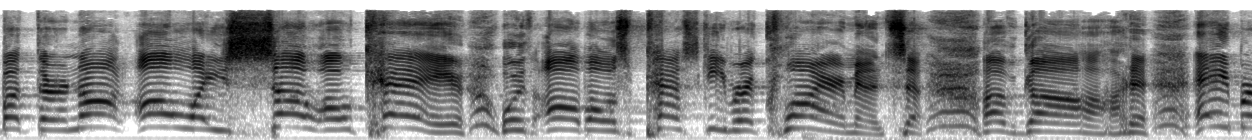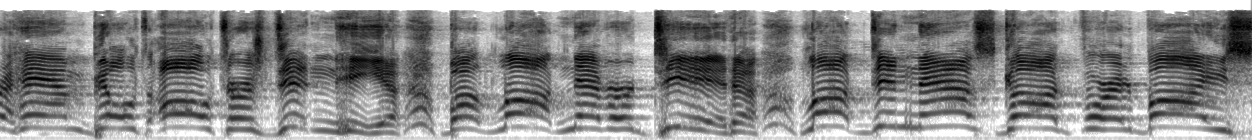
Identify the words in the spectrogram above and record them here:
but they're not always so okay with all those pesky requirements of God. Abraham built altars, didn't he? But Lot never did. Lot didn't ask God for advice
